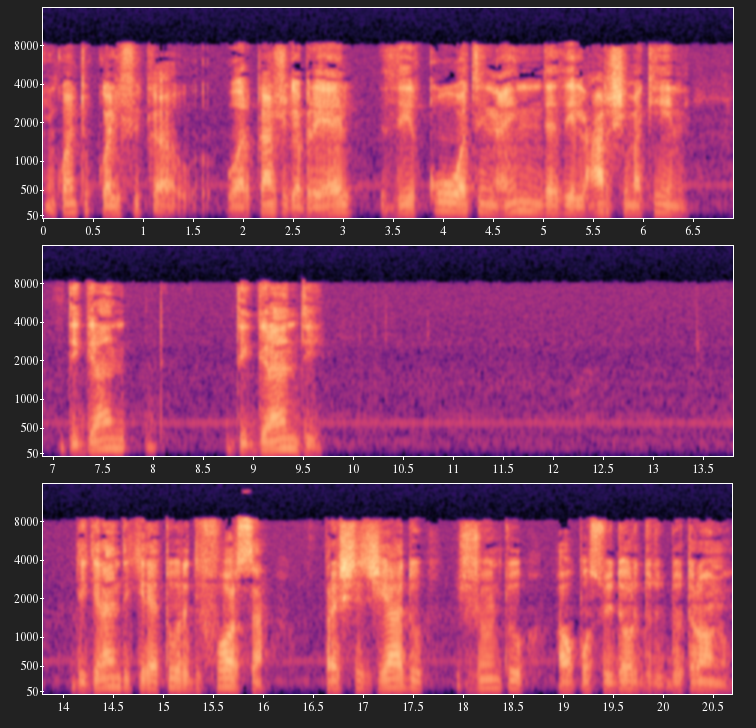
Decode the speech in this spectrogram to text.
enquanto qualifica o arcanjo Gabriel, ذي قوة عند ذي العرش مكين de, gran, de grande de grande criatura de força prestigiado junto ao possuidor do, do trono.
